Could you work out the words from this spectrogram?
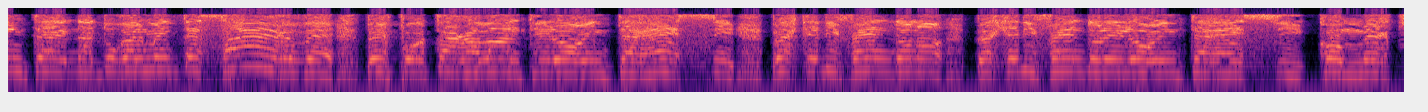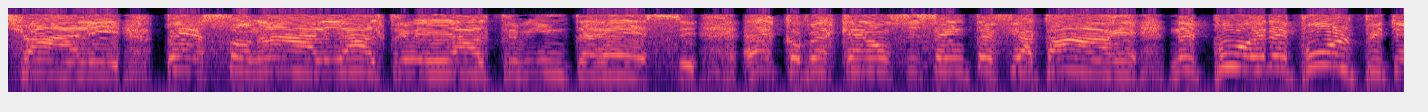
inter- naturalmente serve per portare avanti i loro interessi, perché difendono, perché difendono i loro interessi commerciali, personali altri, e altri interessi. Ecco perché non si sente fiatare neppure dei pulpiti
